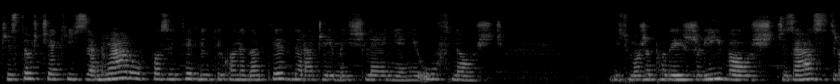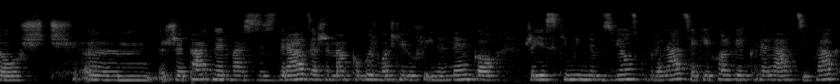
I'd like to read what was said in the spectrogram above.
czystości jakichś zamiarów pozytywnych, tylko negatywne raczej myślenie, nieufność, być może podejrzliwość, zazdrość, em, że partner Was zdradza, że ma kogoś właśnie już innego, że jest z kim innym w związku, w relacji, jakiejkolwiek relacji, tak?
